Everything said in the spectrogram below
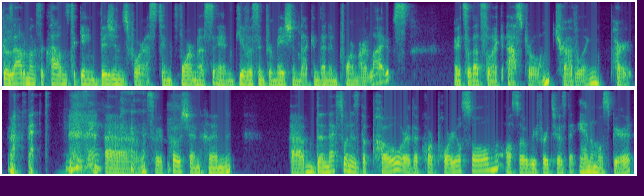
goes out amongst the clouds to gain visions for us, to inform us and give us information that can then inform our lives. Right. So that's the like astral traveling part of it. Amazing. um, so Po Shen Hun um, the next one is the Po or the corporeal soul, also referred to as the animal spirit.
